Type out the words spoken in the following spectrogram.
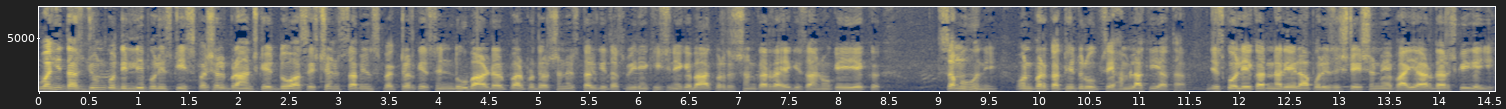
वहीं 10 जून को दिल्ली पुलिस की स्पेशल ब्रांच के दो असिस्टेंट सब इंस्पेक्टर के सिंधु बॉर्डर पर प्रदर्शन स्थल की तस्वीरें खींचने के बाद प्रदर्शन कर रहे किसानों के एक समूह ने उन पर कथित रूप से हमला किया था, जिसको लेकर नरेला पुलिस स्टेशन में एफआईआर दर्ज की गई।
